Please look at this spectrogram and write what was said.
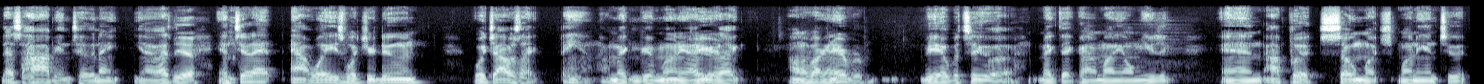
that's a hobby until it ain't. You know that's, Yeah. until that outweighs what you're doing, which I was like, damn, I'm making good money out here. Like I don't know if I can ever be able to uh, make that kind of money on music. And I put so much money into it,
